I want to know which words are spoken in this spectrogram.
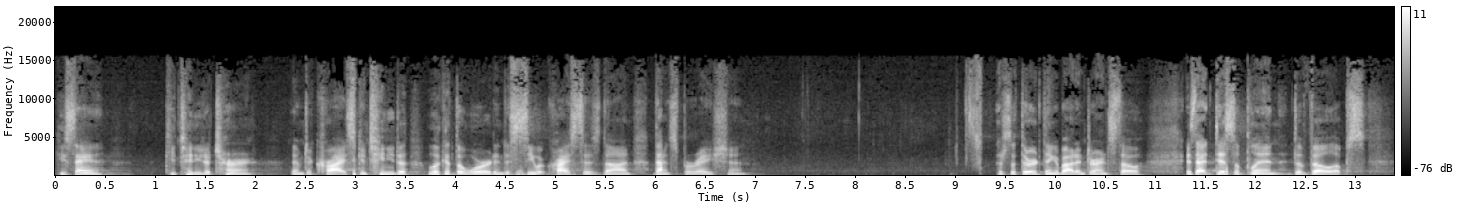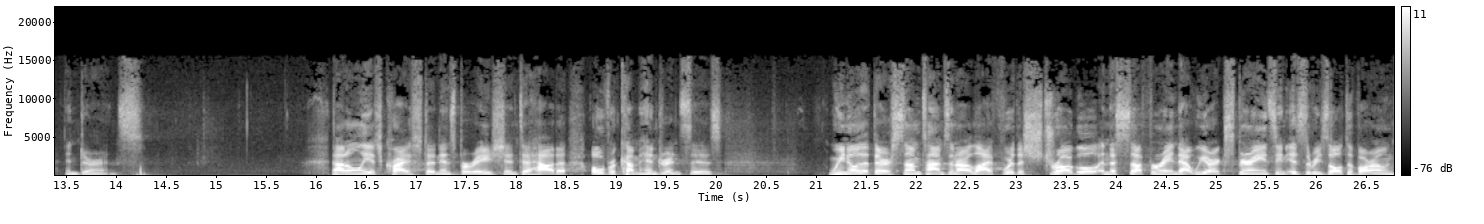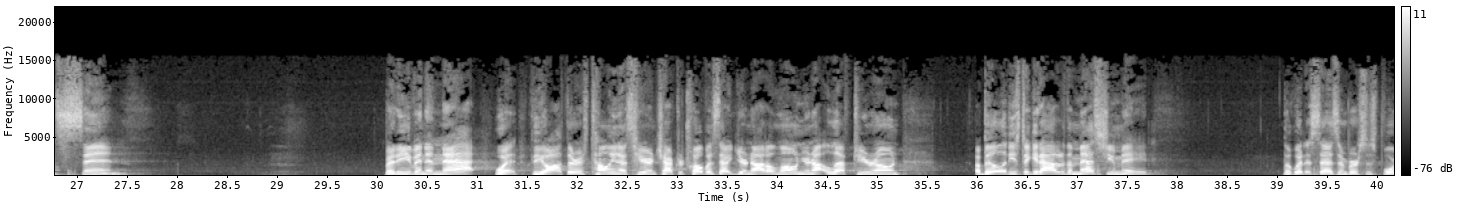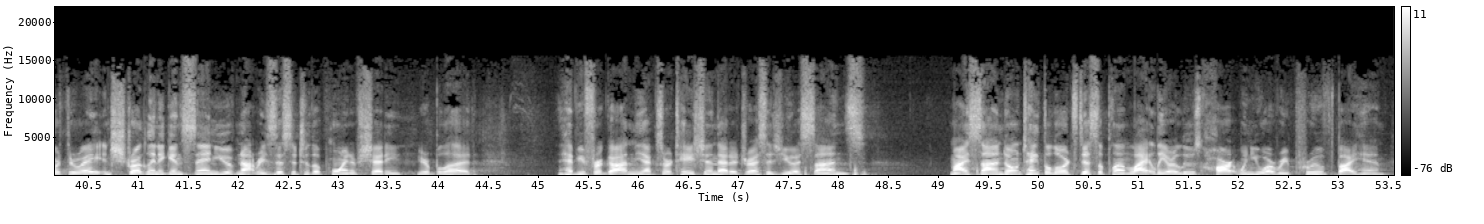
He's saying, continue to turn them to Christ. Continue to look at the Word and to see what Christ has done. That inspiration. There's the third thing about endurance, though, is that discipline develops endurance. Not only is Christ an inspiration to how to overcome hindrances, we know that there are some times in our life where the struggle and the suffering that we are experiencing is the result of our own sin. But even in that, what the author is telling us here in chapter 12 is that you're not alone. You're not left to your own abilities to get out of the mess you made. Look what it says in verses 4 through 8. In struggling against sin, you have not resisted to the point of shedding your blood. And have you forgotten the exhortation that addresses you as sons? My son, don't take the Lord's discipline lightly or lose heart when you are reproved by him.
